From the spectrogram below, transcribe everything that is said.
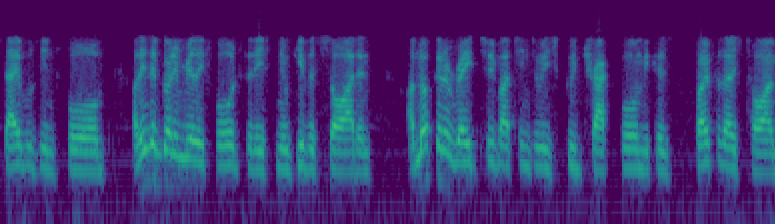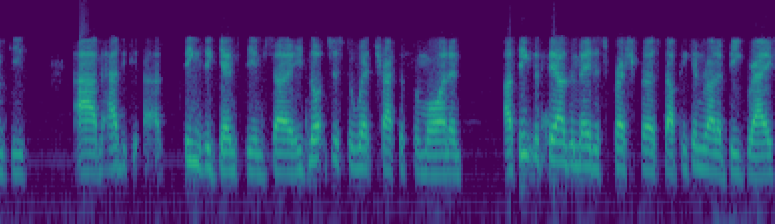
Stable's in form. I think they've got him really forward for this, and he'll give a side. And I'm not going to read too much into his good track form because both of those times he's um, had uh, things against him. So he's not just a wet tracker for mine. And I think the 1,000 metres fresh first up, he can run a big race.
